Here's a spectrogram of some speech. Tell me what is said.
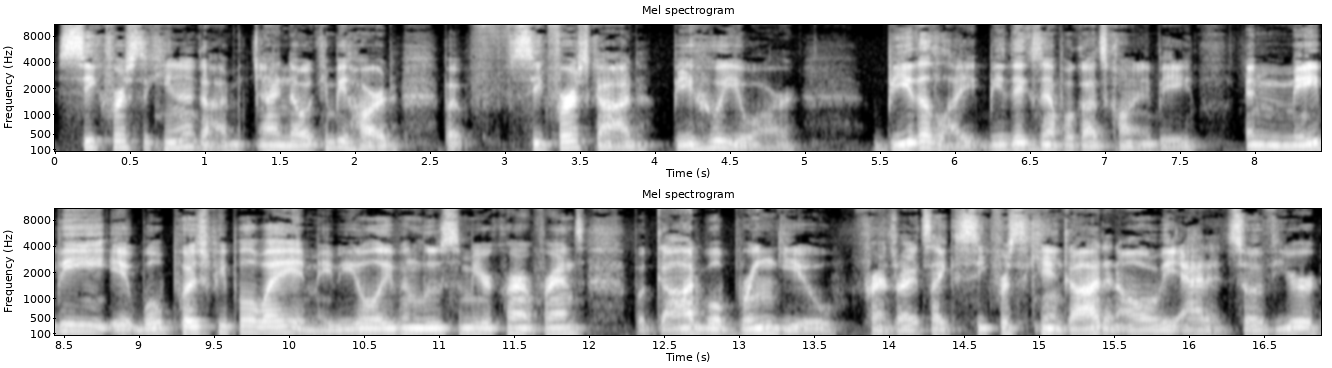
Seek first the kingdom of God. And I know it can be hard, but seek first God, be who you are, be the light, be the example God's calling you to be, and maybe it will push people away and maybe you'll even lose some of your current friends but god will bring you friends right? It's like seek first the king of god and all will be added. So if you're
